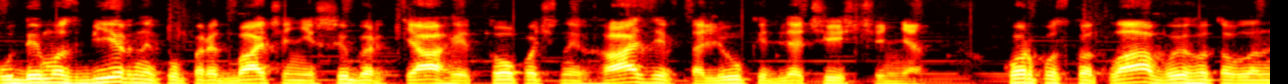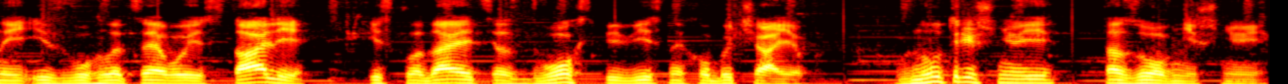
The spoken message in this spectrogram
У димозбірнику передбачені шибертяги топочних газів та люки для чищення. Корпус котла виготовлений із вуглецевої сталі і складається з двох співвісних обичаїв внутрішньої та зовнішньої.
